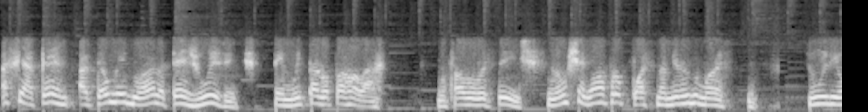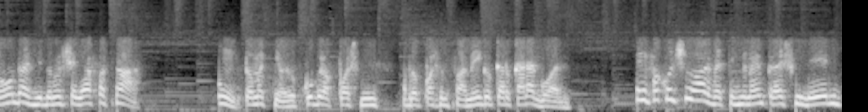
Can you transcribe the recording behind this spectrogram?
assim, até, até o meio do ano, até junho, gente, tem muita água para rolar. Não falo pra vocês, se não chegar uma proposta na mesa do Manchester, se um Leão da vida não chegar e falar assim, ah, um, toma aqui, ó, eu cubro a proposta, a proposta do Flamengo, eu quero o cara agora. Ele vai continuar, vai terminar o empréstimo dele,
